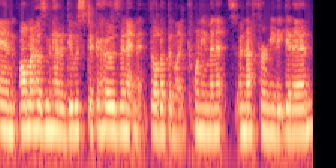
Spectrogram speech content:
and all my husband had to do was stick a hose in it, and it filled up in like 20 minutes, enough for me to get in.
